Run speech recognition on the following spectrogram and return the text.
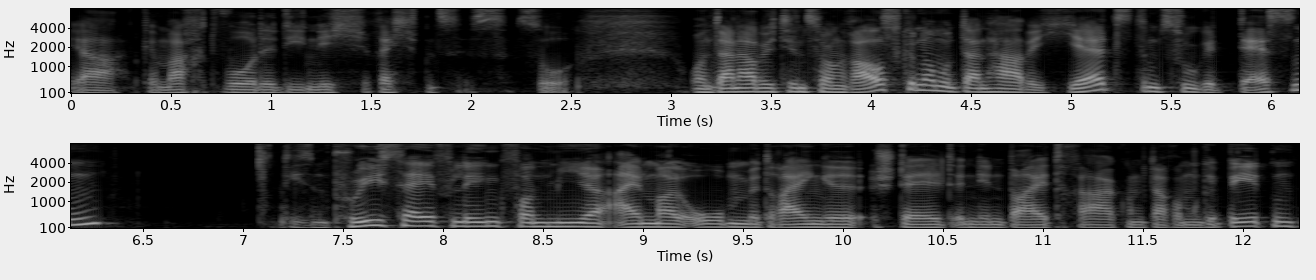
ja, gemacht wurde, die nicht rechtens ist. So. Und dann habe ich den Song rausgenommen und dann habe ich jetzt im Zuge dessen diesen Pre-Save-Link von mir einmal oben mit reingestellt in den Beitrag und darum gebeten,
